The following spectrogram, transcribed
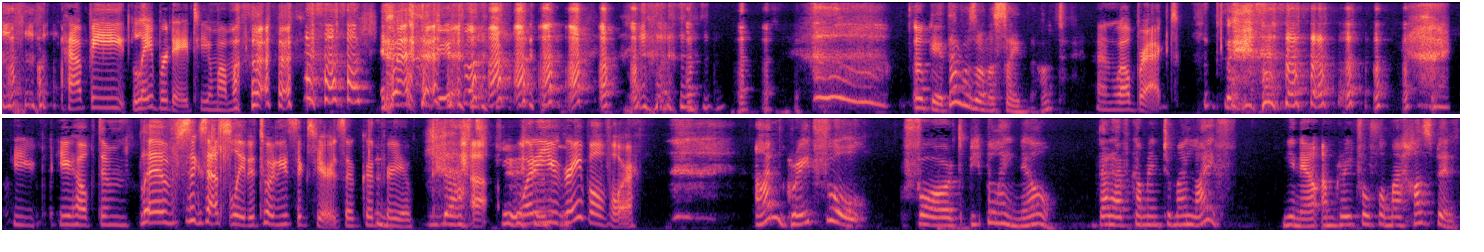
Happy Labor Day to you, Mama. okay, that was on a side note. And well bragged. you you helped him live successfully to 26 years, so good for you. Uh, what are you grateful for? I'm grateful for the people I know that have come into my life. You know, I'm grateful for my husband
